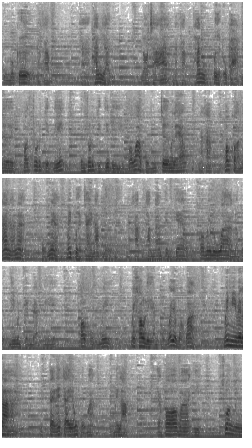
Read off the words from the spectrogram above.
กุงโบรกเกอร์นะครับท่านอย่ารอช้านะครับ ท่านเปิดโอกาสเลย เพราะธุรกิจนี้เป็นธุรกิจที่ดี เพราะว่าผมเจอมาแล้วนะครับ เพราะก่อนหน้านั้นน่ะผมเนี่ยไม่เปิดใจรับเลย นะครับทำน้ำเต็มแก้ว ผมก็ไม่รู้ว่าระบบนี้มันเป็นแบบนี้ เพราะผมไม่ไม่เข้าเรียน ผมก็จะบอกว่าไม่มีเวลาแต่ในใจของผมอะผมไม่รับ แต่พอมาอีกช่วงหนึ่ง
